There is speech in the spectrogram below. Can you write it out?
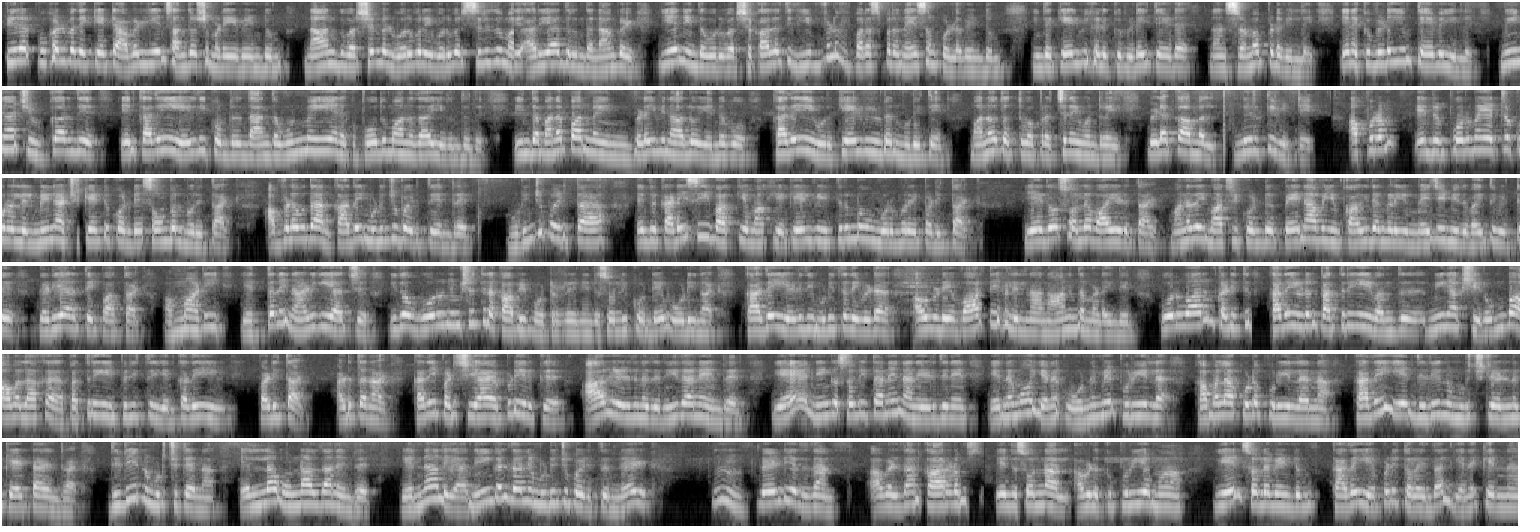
பிறர் புகழ்வதை கேட்டு அவள் ஏன் சந்தோஷமடைய வேண்டும்? நான்கு வருஷங்கள் ஒருவரை ஒருவர் சிறிதும் அறியாதிருந்த நாங்கள் ஏன் இந்த ஒரு வருஷ காலத்தில் இவ்வளவு பரஸ்பர நேசம் கொள்ள வேண்டும்? இந்த கேள்விகளுக்கு விடை தேட நான் சிரமப்படவில்லை. எனக்கு விடையும் தேவையில்லை. மீனாட்சி உட்கார்ந்து என் கதையை எழுதி கொண்டிருந்த அந்த உண்மையே எனக்கு போதுமானதாய் இருந்தது. இந்த மனப்பான்மையின் விளைவினாலோ என்னவோ கதையை ஒரு கேள்வியுடன் முடித்தேன். மனோதத்துவ பிரச்சனை ஒன்றை விளக்காமல் நிறுத்திவிட்டேன். அப்புறம் என்று பொறுமையற்ற குரலில் மீனாட்சி கேட்டுக்கொண்டே சோம்பல் முறித்தாள். அவ்வளவுதான் கதை முடிஞ்சு போயிடுத்து என்றேன். முடிஞ்சு போயிடுத்தா? என்று கடைசி வாக்கியமாகிய கேள்வியை திரும்பவும் ஒரு முறை படித்தாள். ஏதோ சொல்ல வாயெடுத்தாள். மனதை மாற்றிக்கொண்டு பேனாவையும் காகிதங்களையும் மேஜை மீது வைத்துவிட்டு கடியாரத்தை பார்த்தாள். அம்மாடி எத்தனை நாழிகையாச்சு. இதோ ஒரு நிமிஷத்துல காப்பி போட்டுடுறேன் என்று சொல்லிக்கொண்டே ஓடினாள். கதை எழுதி முடித்ததை விட அவளுடைய வார்த்தைகளில் நான் ஆனந்தம் அடைந்தேன் ஒரு வாரம் கழித்து கதையுடன் பத்திரிகை வந்து மீனாட்சி ரொம்ப ஆவலாக பத்திரிகை பிரித்து என் கதையை படித்தாள். அடுத்த நாள் கதை படிச்சியா? எப்படி இருக்கு? ஆறு எழுதினது நீதானே? என்றேன். ஏன் நீங்கள் சொல்லித்தானே நான் எழுதினேன்? என்னமோ எனக்கு ஒன்றுமே புரியல. கமலா கூட புரியலன்னா கதை ஏன் திடீர்னு முடிச்சிட்டேன்னு கேட்டா என்றாள். திடீர்னு முடிச்சுட்டேன்னா எல்லாம் உன்னால் தான் என்றேன். என்னாலையா? நீங்கள் தானே முடிஞ்சு போயிடுத்துன்னேள் ம் வேண்டியதுதான். அவள்தான் காரணம் என்று சொன்னால் அவளுக்கு புரியுமா? ஏன் சொல்ல வேண்டும்? கதை எப்படி தொலைந்தால் எனக்கு என்ன?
